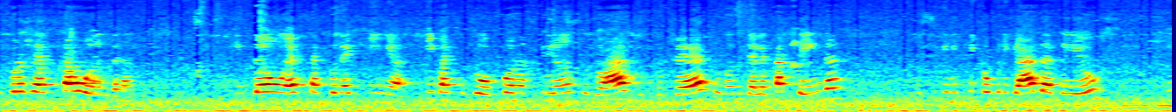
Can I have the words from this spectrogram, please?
o projeto Tauanda. Então, essa bonequinha, quem batizou foram as crianças lá do projeto, o nome dela é Tatenda, que obrigada a Deus, e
